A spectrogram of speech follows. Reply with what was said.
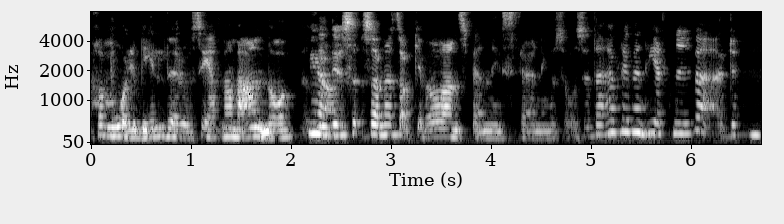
ha målbilder och se att man vann och Ja. sådana saker var och anspänningsträning och så. Så det här blev en helt ny värld. Mm.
